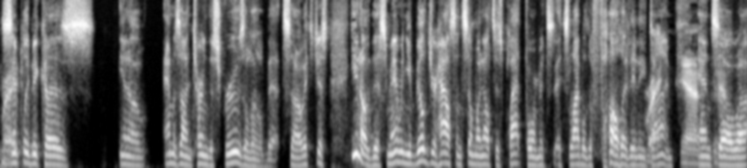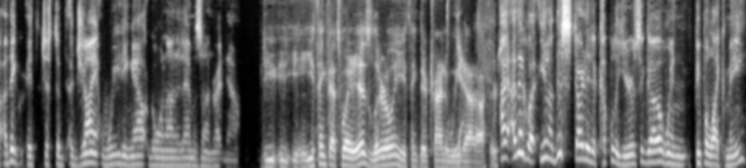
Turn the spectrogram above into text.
Right. simply because, you know, Amazon turned the screws a little bit. So it's just, you know, this man, when you build your house on someone else's platform, it's, it's liable to fall at any Right. time. yeah. And yeah. so uh, I think it's just a, a giant weeding out going on at Amazon right now. Do you you think that's what it is? Literally, you think they're trying to weed out authors? I, I think what you know, this started a couple of years ago when people like me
